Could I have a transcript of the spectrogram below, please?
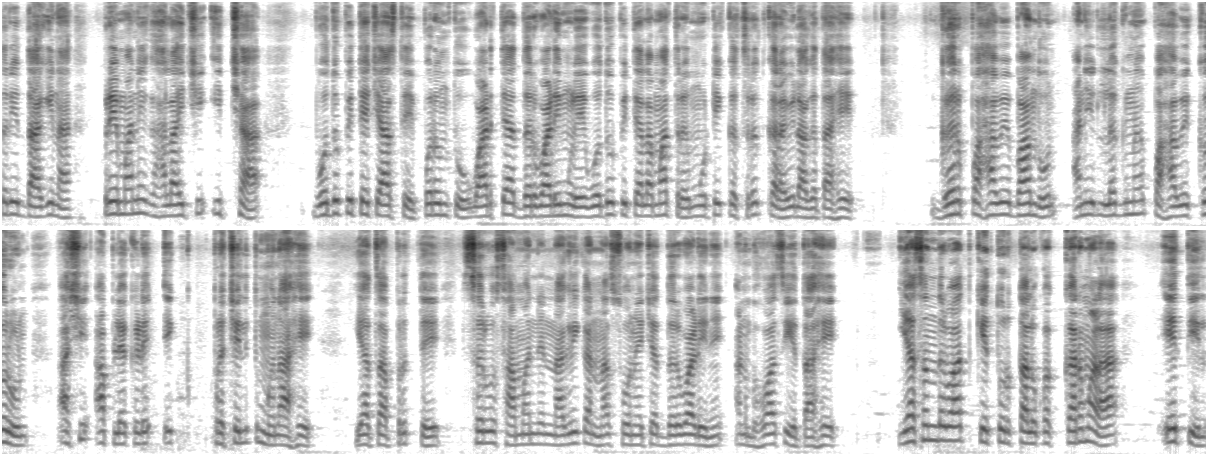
तरी दागिना प्रेमाने घालायची इच्छा वधूपित्याची असते परंतु वाढत्या दरवाढीमुळे वधूपित्याला मात्र मोठी कसरत करावी लागत आहे. घर पहावे बांधून आणि लग्न पहावे करून अशी आपल्याकडे एक प्रचलित मन आहे. याचा प्रत्यय सर्वसामान्य नागरिकांना सोन्याच्या दरवाढीने अनुभवास येत आहे. या संदर्भात केतूर तालुका करमाळा येथील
